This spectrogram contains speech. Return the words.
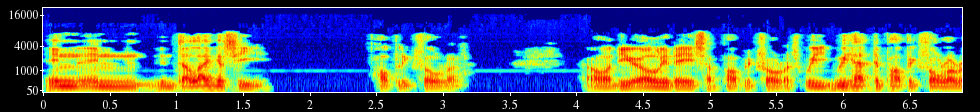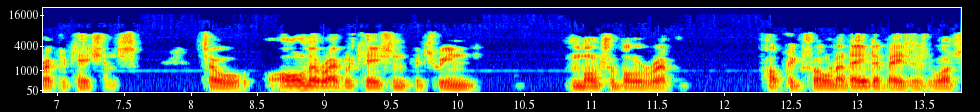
In in the legacy public folder or the early days of public folders, we we had the public folder replications. So all the replication between multiple rep- public folder databases was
